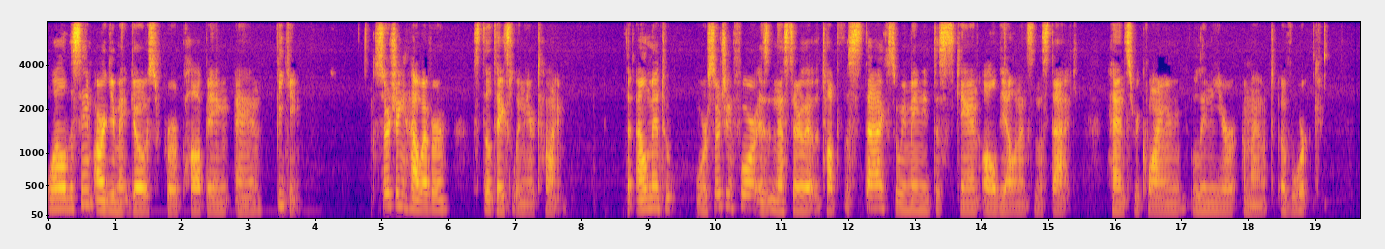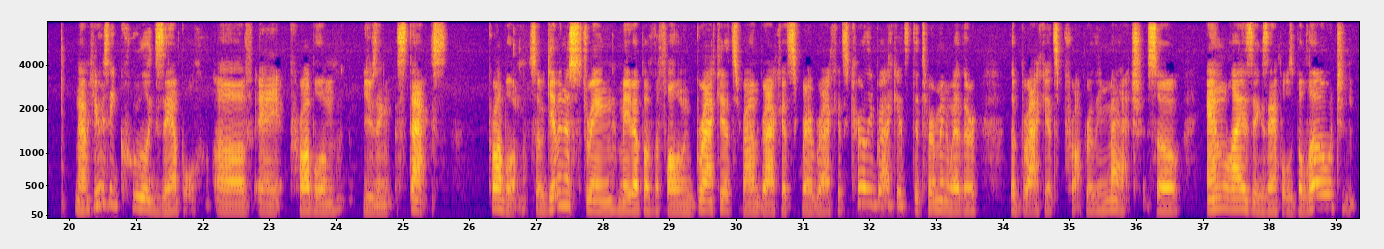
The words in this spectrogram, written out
Well, the same argument goes for popping and peeking. Searching, however, still takes linear time. The element we're searching for isn't necessarily at the top of the stack, so we may need to scan all the elements in the stack. hence requiring linear amount of work. Now here's a cool example of a problem using stacks. Problem. So given a string made up of the following brackets, round brackets, square brackets, curly brackets, determine whether the brackets properly match. So analyze the examples below to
